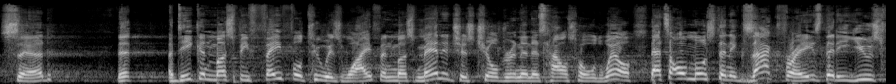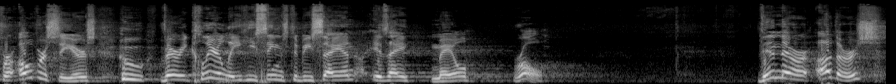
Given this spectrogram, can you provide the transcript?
said that a deacon must be faithful to his wife and must manage his children and his household well. That's almost an exact phrase that he used for overseers, who very clearly he seems to be saying is a male role. Then there are others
